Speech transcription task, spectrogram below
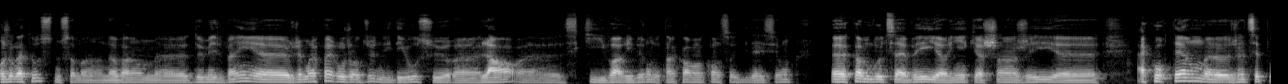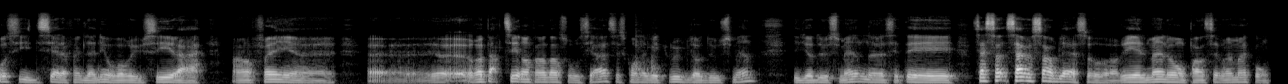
Bonjour à tous, nous sommes en novembre 2020. Euh, euh, j'aimerais faire aujourd'hui une vidéo sur euh, l'art, ce qui va arriver. On est encore en consolidation. comme vous le savez, il n'y a rien qui a changé. à court terme, je ne sais pas si d'ici à la fin de l'année, on va réussir à enfin repartir en tendance haussière. C'est ce qu'on avait cru il y a deux semaines. Il y a deux semaines, c'était ça, ça, ressemblait à ça. Réellement, là, on pensait vraiment qu'on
